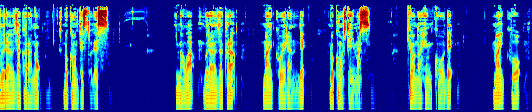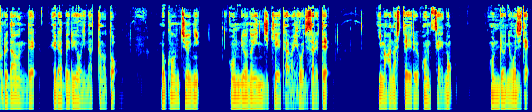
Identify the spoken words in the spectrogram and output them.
ブラウザからの録音テストです。今はブラウザからマイクを選んで録音しています。今日の変更でマイクをプルダウンで選べるようになったのと、録音中に音量のインジケーターが表示されて、今話している音声の音量に応じて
